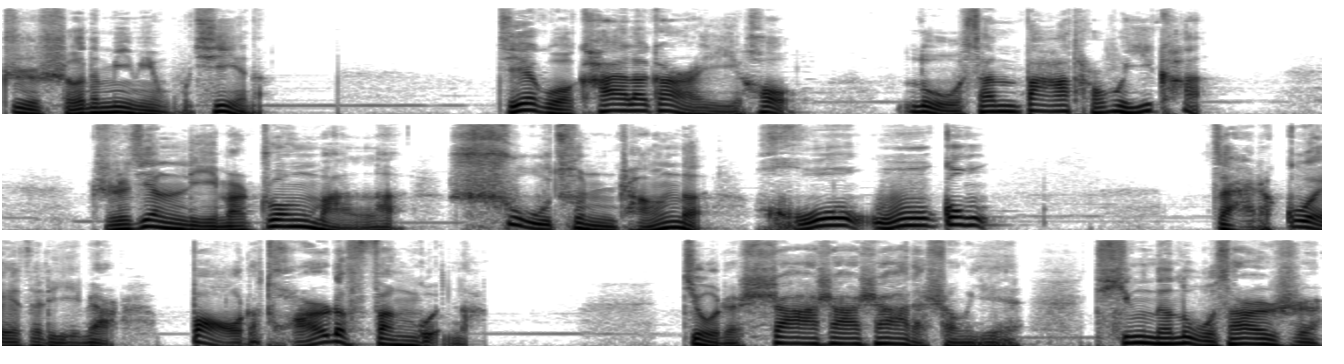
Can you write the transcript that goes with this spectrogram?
治蛇的秘密武器呢。结果开了盖以后，陆三扒头一看，只见里面装满了数寸长的活蜈蚣，在这柜子里面抱着团的翻滚呐。就这沙沙沙的声音，听得陆三是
